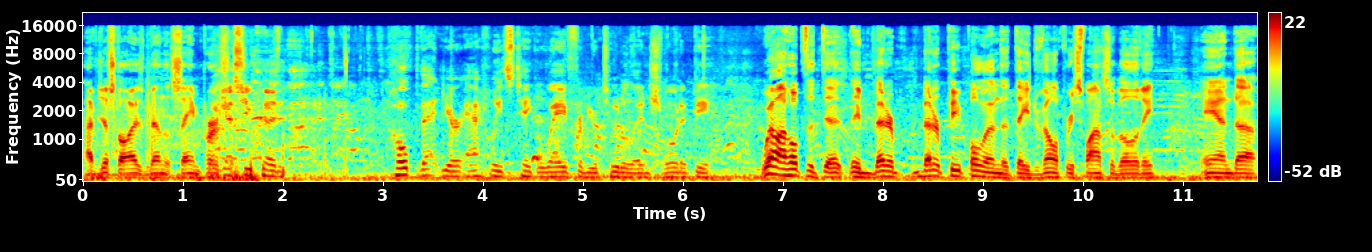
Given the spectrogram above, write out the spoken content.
I've just always been the same I person. guess you could hope that your athletes take away from your tutelage. What would it be? Well, I hope that they- better better people and that they develop responsibility. And uh,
